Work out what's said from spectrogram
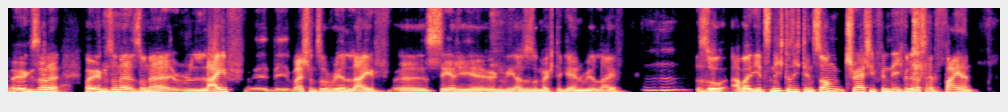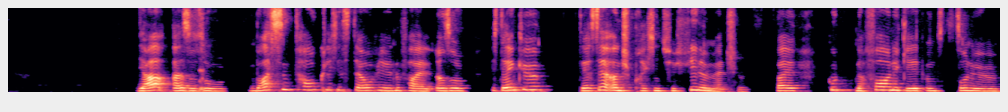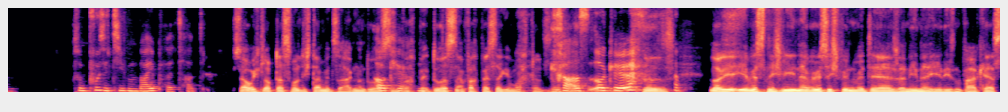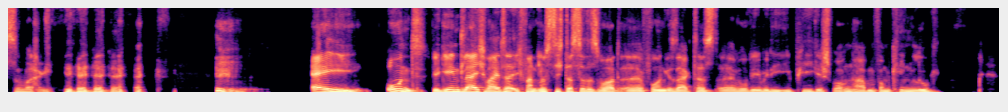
Bei irgend so einer, bei irgend so einer, so einer Live, äh, weißt schon, so Real-Life-Serie irgendwie, also so möchte gern Real-Life. Mhm. So, aber jetzt nicht, dass ich den Song trashy finde, ich würde das halt feiern. Ja, also so massentauglich ist der auf jeden Fall. Also ich denke, der ist sehr ansprechend für viele Menschen, weil gut nach vorne geht und so, eine, so einen positiven Vibe halt hat. Schau, ich glaube, das wollte ich damit sagen und du hast, Okay. einfach, du hast es einfach besser gemacht als ich. Krass, okay. Ist, Leute, ihr wisst nicht, wie nervös ich bin, mit der Janina hier diesen Podcast zu machen. Ey, und wir gehen gleich weiter. Ich fand lustig, dass du das Wort äh, vorhin gesagt hast, äh, wo wir über die EP gesprochen haben vom King Luke.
